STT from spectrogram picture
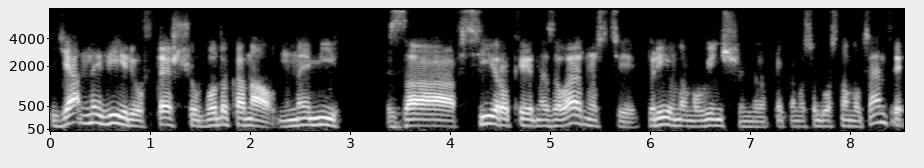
Я не вірю в те, що водоканал не міг за всі роки незалежності в рівному в іншому якомусь обласному центрі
